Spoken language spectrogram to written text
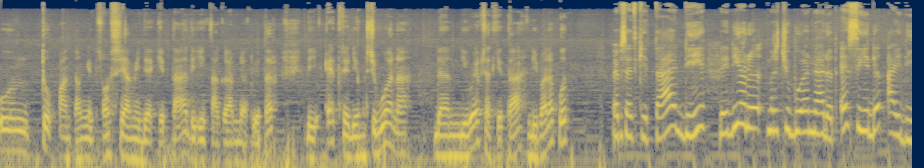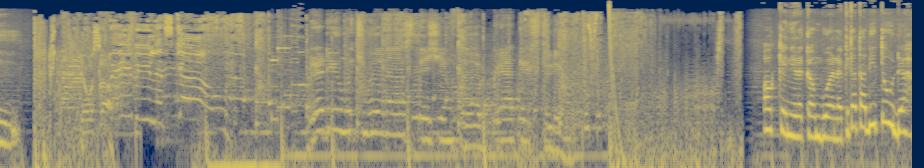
untuk pantengin sosial media kita di Instagram dan Twitter di @radiomercubuana dan di website kita di mana put Website kita di radio.mercubuana.ac.id. Radio Mercubuana Station for Creative Studio. Oke nih rekam buana, kita tadi tuh udah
